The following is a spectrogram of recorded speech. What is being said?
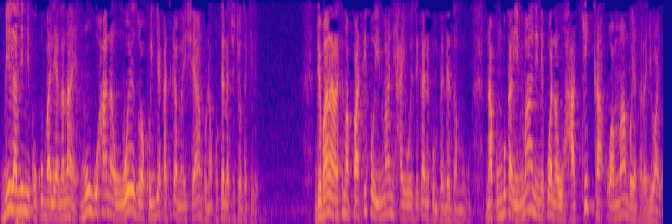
Bila mimi kukubaliana naye mungu hana uwezo wa kuingia katika maisha yangu na kutenda chochote kile. Ndio maana anasema pasipo imani haiwezekani kumpendeza mungu. Nakumbuka imani ni kuwa na uhakika wa mambo yatarajiwayo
